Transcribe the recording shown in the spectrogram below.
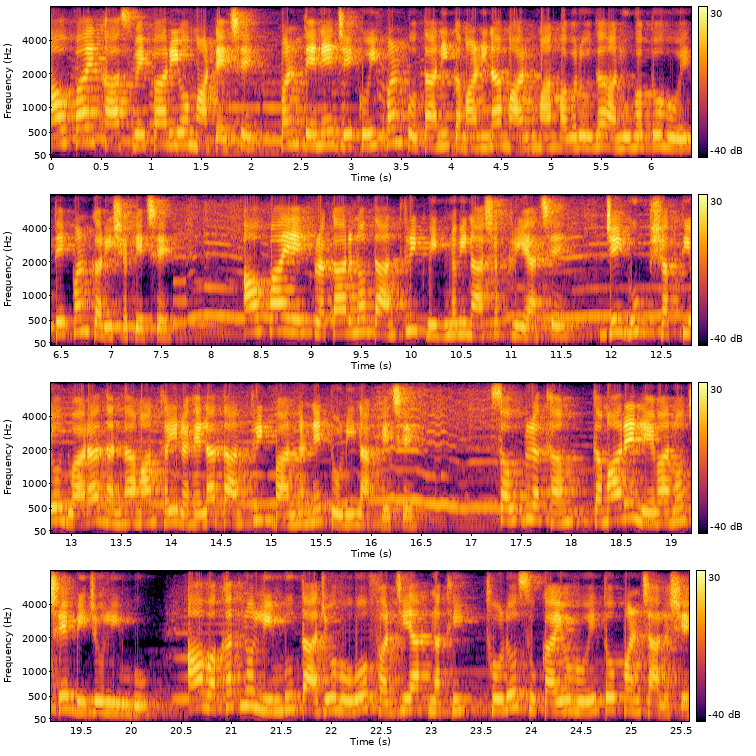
આ ઉપાય ખાસ વેપારીઓ માટે છે, પણ તેને જે કોઈ પણ પોતાની કમાણીના માર્ગમાં અવરોધ અનુભવતો હોય તે પણ કરી શકે છે. આ ઉપાય એક પ્રકારનો તાંત્રિક વિઘ્ન વિનાશક ક્રિયા છે, જે ગુપ્ત શક્તિઓ દ્વારા ધંધામાં થઈ રહેલા તાંત્રિક બાંધણને તોડી નાખે છે. સૌપ્રથમ, તમારે લેવાનો છે બીજો લીંબુ. આ વખતનો લીંબુ તાજો હોવો ફરજિયાત નથી, થોડો સુકાયો હોય તો પણ ચાલશે.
